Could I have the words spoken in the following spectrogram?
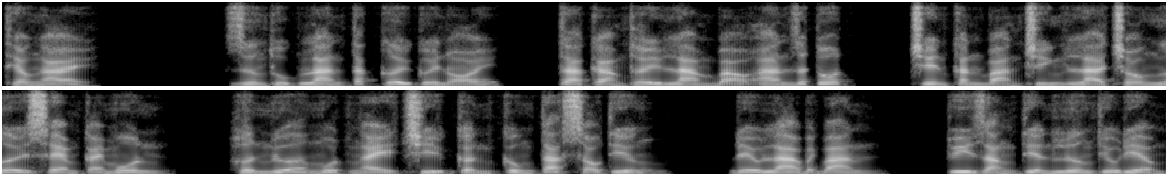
theo ngài. Dương Thục Lan tắc cười cười nói, ta cảm thấy làm bảo an rất tốt, trên căn bản chính là cho người xem cái môn, hơn nữa một ngày chỉ cần công tác 6 tiếng, đều là bạch ban, tuy rằng tiền lương thiếu điểm,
